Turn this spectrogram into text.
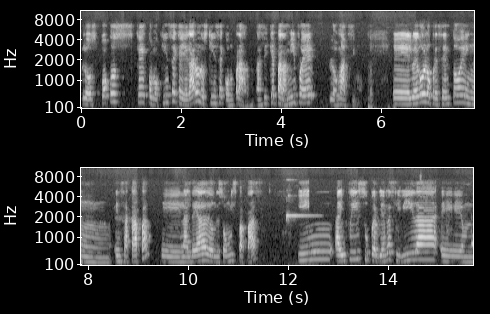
los pocos que como 15 que llegaron, los 15 compraron. Así que para mí fue lo máximo. Eh, luego lo presento en, en Zacapa, en la aldea de donde son mis papás. Y ahí fui súper bien recibida. Em,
